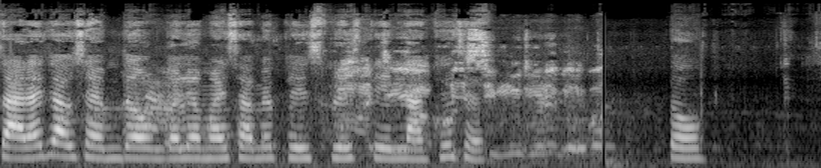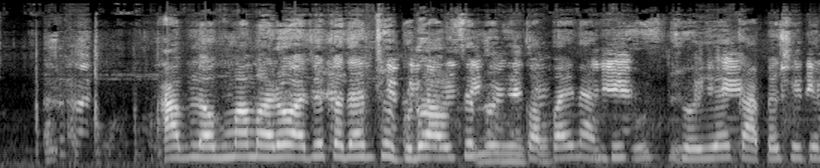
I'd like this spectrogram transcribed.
સારા જ આવશે એમ તો અંકલે અમારી સામે ફ્રેશ ફ્રેશ તેલ નાખ્યું છે. તો આ બ્લોગમાં મારો આજે કદાચ ઝઘડો આવશે પણ કપાઈ નાખી જોઈએ કાપે છે કે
